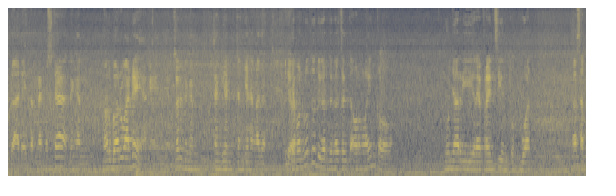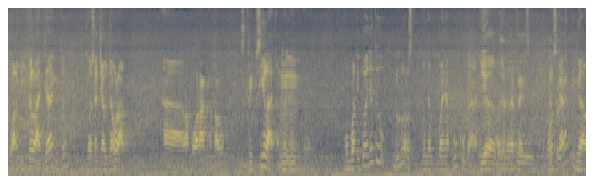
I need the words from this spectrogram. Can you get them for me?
udah ada internet. Maksudnya dengan baru-baru ada ya kayaknya. Maksudnya dengan canggihan-canggihan yang ada. Iya. zaman dulu tuh dengar-dengar cerita orang lain kalau mau nyari referensi untuk buat uh, satu artikel aja gitu gak usah jauh-jauh lah uh, laporan atau skripsi lah contohnya Mm-mm. gitu. Membuat itu aja tuh dulu harus banyak banyak buku kan Iya, harus banyak ada referensi. kalau sekarang tinggal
